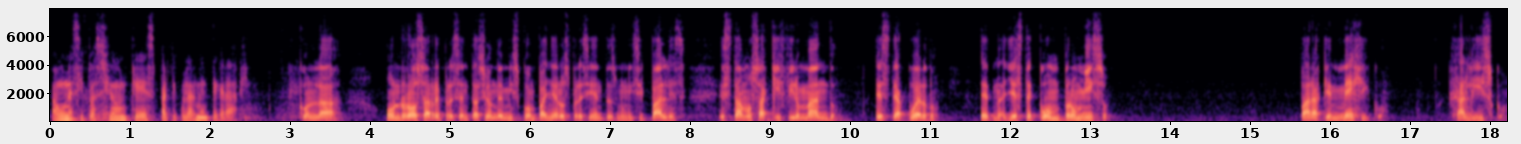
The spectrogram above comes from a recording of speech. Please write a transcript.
a una situación que es particularmente grave. Con la honrosa representación de mis compañeros presidentes municipales, estamos aquí firmando este acuerdo, Edna, y este compromiso para que México, Jalisco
